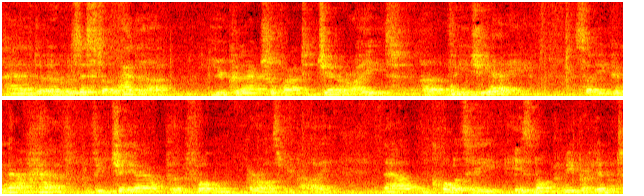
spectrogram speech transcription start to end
and a resistor ladder, you can actually generate uh, VGA. So you can now have VGA output from a Raspberry Pi. Now the quality is not going to be brilliant,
